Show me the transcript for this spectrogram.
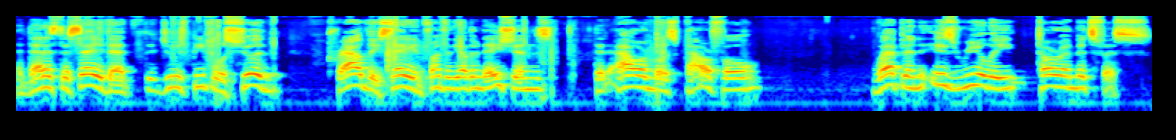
And that is to say that the Jewish people should proudly say in front of the other nations that our most powerful weapon is really Torah and mitzvahs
